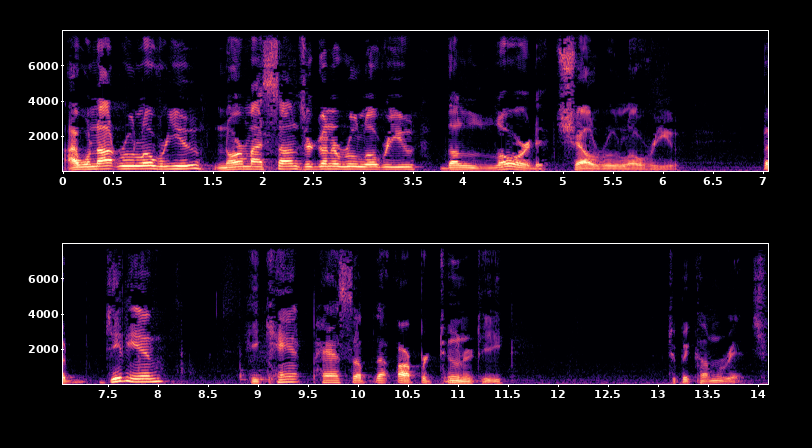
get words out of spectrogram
I will not rule over you, nor my sons are going to rule over you. The Lord shall rule over you. But Gideon, he can't pass up the opportunity to become rich.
